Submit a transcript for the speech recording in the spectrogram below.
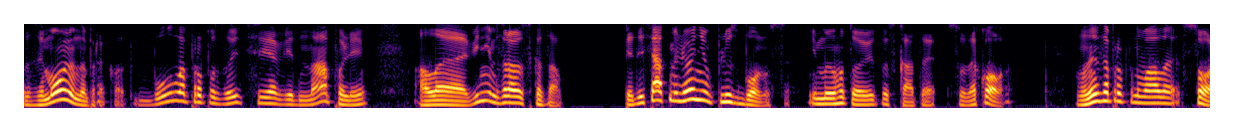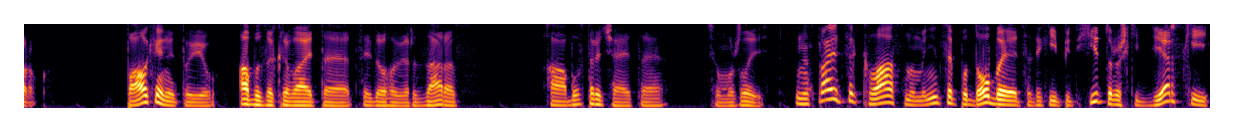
зимою, наприклад, була пропозиція від Наполі, але він їм зразу сказав: 50 мільйонів плюс бонуси, і ми готові відпускати Судакова. Вони запропонували 40. Палкін відповів: або закривайте цей договір зараз, або втрачаєте цю можливість. І насправді це класно, мені це подобається, такий підхід, трошки дерзкий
